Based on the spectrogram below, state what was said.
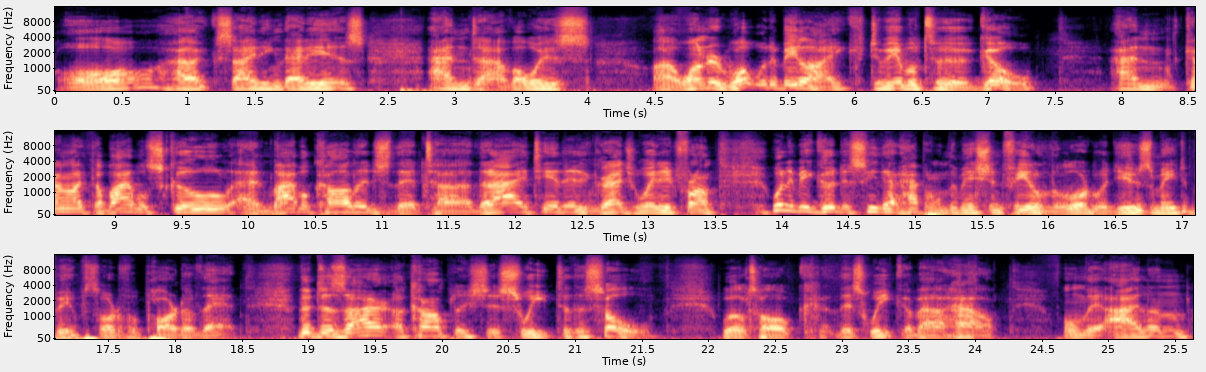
Oh, how exciting that is. And I've always uh, wondered what would it be like to be able to go and kind of like the Bible school and Bible college that uh, that I attended and graduated from. Wouldn't it be good to see that happen on the mission field? The Lord would use me to be sort of a part of that. The desire accomplished is sweet to the soul. We'll talk this week about how on the island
